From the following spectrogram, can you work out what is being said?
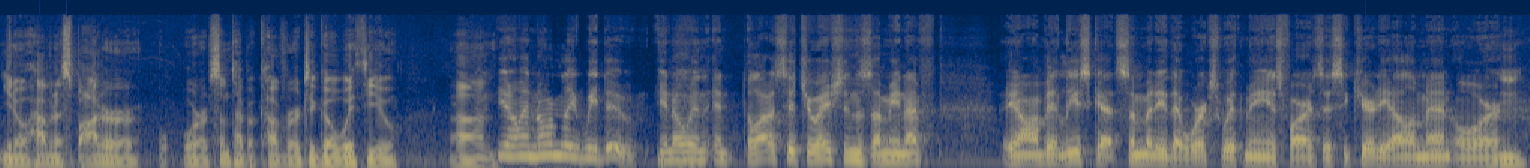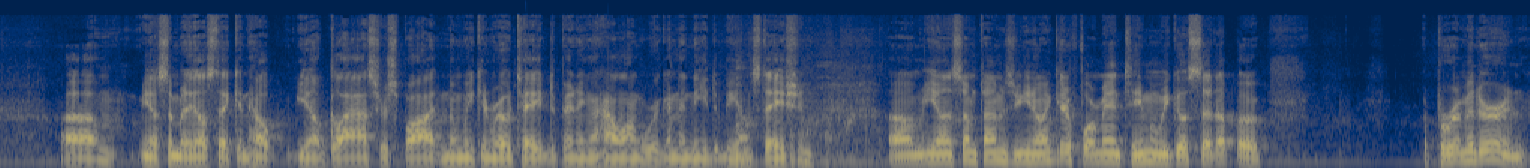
you know, having a spotter or, or some type of cover to go with you. Um, you know, and normally we do. You know, in, in a lot of situations, I mean, I've, you know, I've at least got somebody that works with me as far as the security element or, mm. um, you know, somebody else that can help, you know, glass or spot, and then we can rotate depending on how long we're going to need to be on station. Um, you know, sometimes, you know, I get a four man team and we go set up a, a perimeter, and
